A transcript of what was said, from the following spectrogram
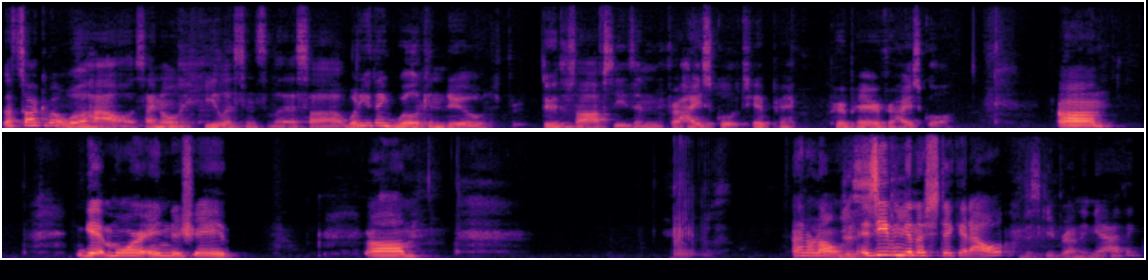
let's talk about Will Howells. I know he listens to this. Uh, what do you think Will can do through this offseason for high school to pre- prepare for high school? Um, get more into shape. Um, I don't know. Just Is he even keep- gonna stick it out? Just keep running. Yeah, I think.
